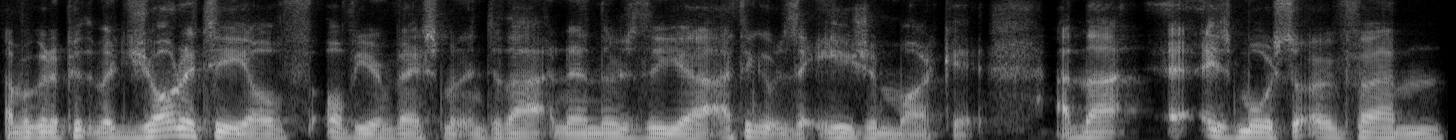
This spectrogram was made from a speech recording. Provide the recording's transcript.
and we're going to put the majority of, of your investment into that. And then there's the, uh, I think it was the Asian market, and that is more sort of um,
